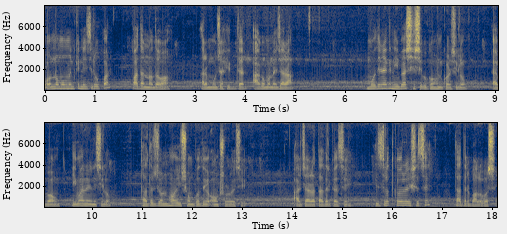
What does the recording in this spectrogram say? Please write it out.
অন্য মোমেনকে নিজের উপর প্রাধান্য দেওয়া। আর মুজাহিদদের আগমনে যারা মদিনাকে নিবাস হিসেবে গ্রহণ করেছিল এবং ইমান এনেছিল, তাদের জন্য এই সম্পদে অংশ রয়েছে। আর যারা তাদের কাছে হিজরত করে এসেছে, তাদের ভালোবাসে।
